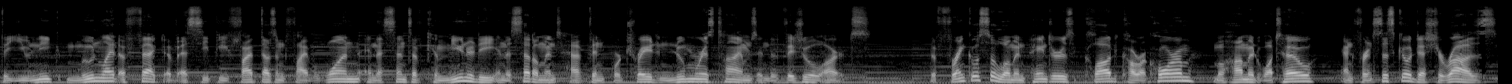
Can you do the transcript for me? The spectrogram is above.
The unique moonlight effect of SCP 5005-1 and the sense of community in the settlement have been portrayed numerous times in the visual arts. The Franco-Saloman painters Claude Karakorum, Mohamed Watteau, and Francisco de Shiraz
